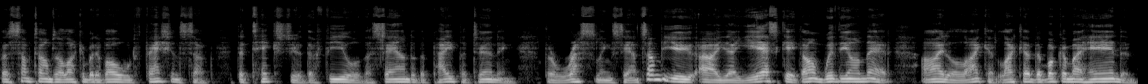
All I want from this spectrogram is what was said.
But sometimes I like a bit of old fashioned stuff. The texture, the feel, the sound of the paper turning, the rustling sound. Some of you are, yeah, yes, Keith, I'm with you on that. I like it. Like to have the book in my hand and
